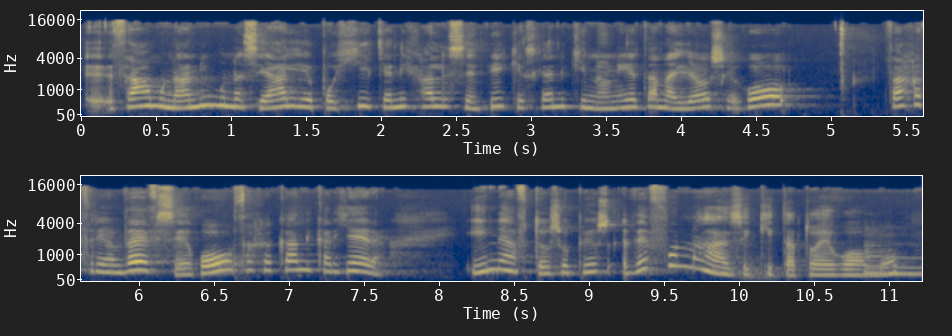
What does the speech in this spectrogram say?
ε, θα ήμουν, αν ήμουν σε άλλη εποχή και αν είχα άλλες συνθήκες και αν η κοινωνία ήταν αλλιώς, εγώ θα είχα θριαμβεύσει, εγώ θα είχα κάνει καριέρα. Είναι αυτός ο οποίος δεν φωνάζει κοίτα το εγώ μου,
